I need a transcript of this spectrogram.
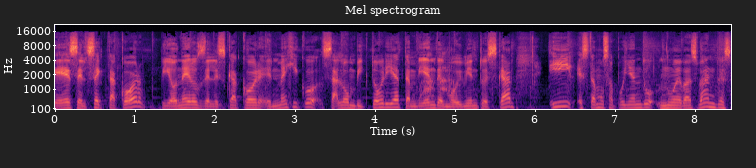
que es el Secta Core, pioneros del Ska Core en México, Salón Victoria, también del movimiento Ska, y estamos apoyando nuevas bandas.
